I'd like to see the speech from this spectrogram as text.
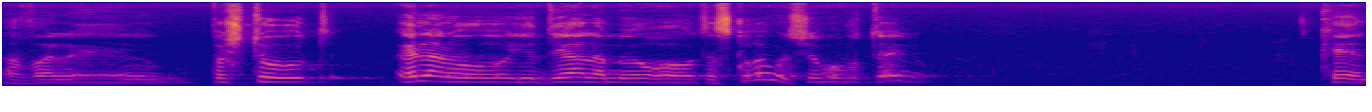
אבל אה, פשטות, אין לנו ידיעה על המאורעות, אז קוראים על שם אבותינו. כן.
